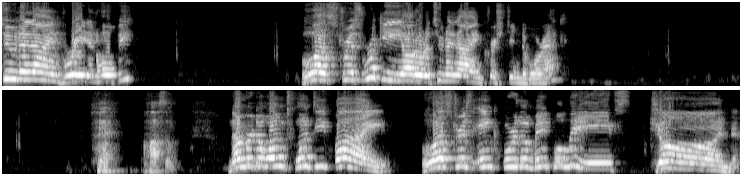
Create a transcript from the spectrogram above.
299 Braden Holtby. Lustrous rookie auto to 299 Christian Dvorak. awesome. Number to 125. Lustrous ink for the Maple Leafs. John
